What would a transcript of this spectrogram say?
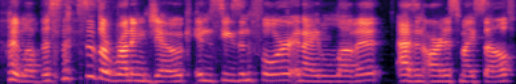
I love this. This is a running joke in season four, and I love it as an artist myself.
